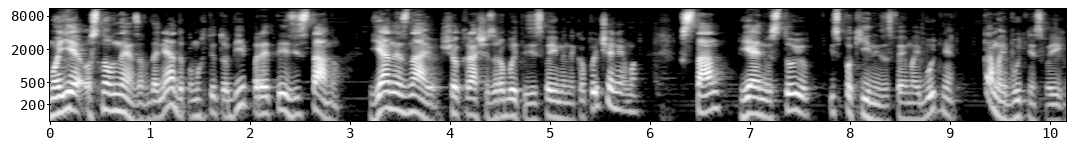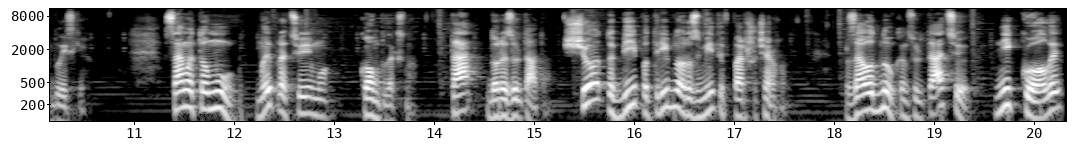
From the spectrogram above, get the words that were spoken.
Моє основне завдання допомогти тобі перейти зі стану. Я не знаю, що краще зробити зі своїми накопиченнями. В стан я інвестую і спокійний за своє майбутнє та майбутнє своїх близьких. Саме тому ми працюємо комплексно та до результату. Що тобі потрібно розуміти в першу чергу? За одну консультацію ніколи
